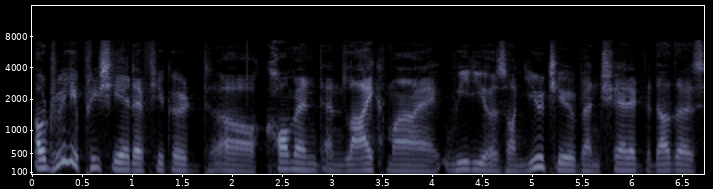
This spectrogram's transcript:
I would really appreciate if you could uh, comment and like my videos on YouTube and share it with others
